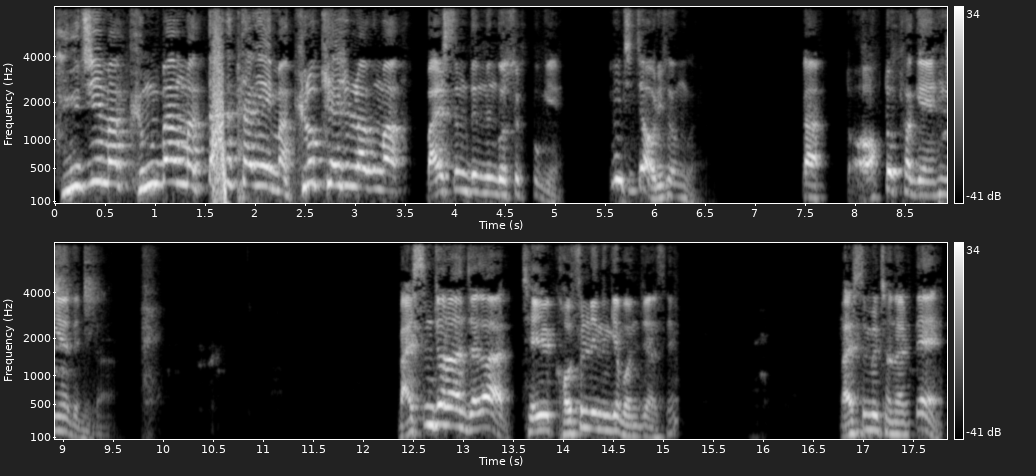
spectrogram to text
굳이 막 금방 막 따뜻하게 막 그렇게 해주려고 막 말씀 듣는 것을 포기해. 이건 진짜 어리석은 거예요. 그러니까 똑똑하게 행해야 됩니다. 말씀 전하는 자가 제일 거슬리는 게 뭔지 아세요? 말씀을 전할 때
